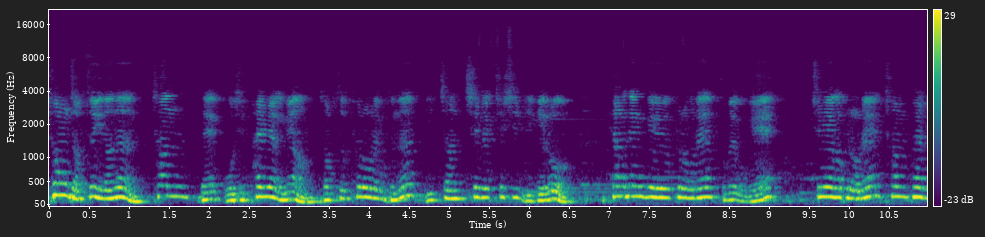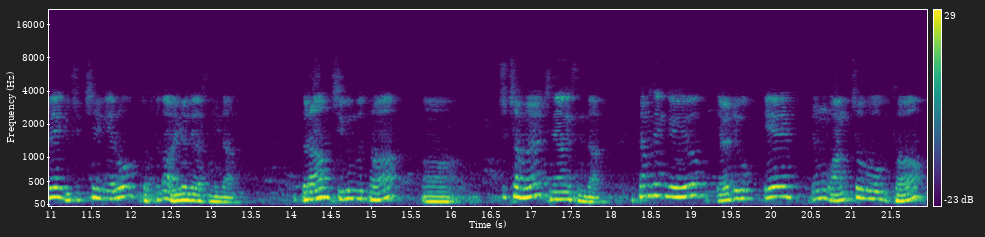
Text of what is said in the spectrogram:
총 접수 인원은 1,158명이며 접수 프로그램 수는 2,772개로 평생교육 프로그램 905개, 취미여가 프로그램 1,867개로 접수가 완료되었습니다. 그럼 지금부터 어, 추첨을 진행하겠습니다. 평생교육 17개 중 왕초보부터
